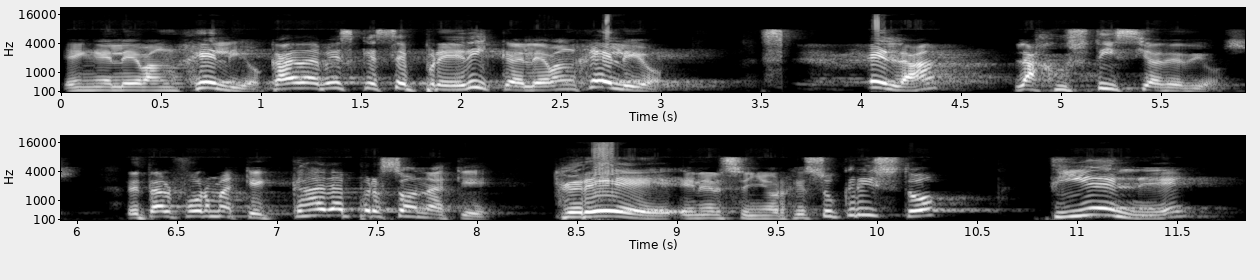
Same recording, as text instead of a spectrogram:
en el Evangelio, cada vez que se predica el Evangelio, se revela la justicia de Dios. De tal forma que cada persona que cree en el Señor Jesucristo tiene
